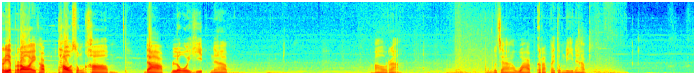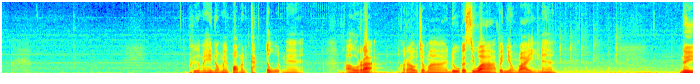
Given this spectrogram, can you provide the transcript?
เรียบร้อยครับ เท่าสงคราม ดาบโลหิตนะครับ เอาละผมก็จะวาร์ปกลับไปตรงนี้นะครับ เพื่อไม่ให้น้องแมงปอมันกัดตูดนะเอาละเราจะมาดูกันสิว่าเป็นอย่างไรนะฮะนี่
